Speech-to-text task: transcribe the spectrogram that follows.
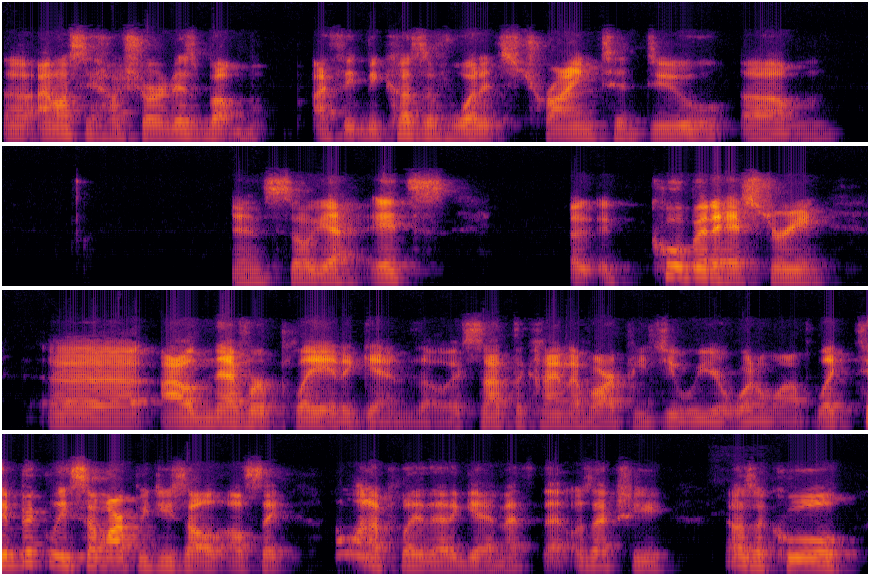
uh, I don't say how short it is, but I think because of what it's trying to do. Um, and so yeah, it's a, a cool bit of history. Uh, I'll never play it again though. It's not the kind of RPG where you're one to like typically some RPGs I'll, I'll say I want to play that again. That that was actually that was a cool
